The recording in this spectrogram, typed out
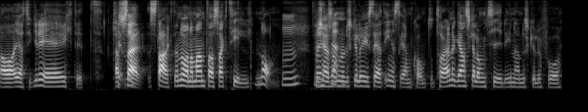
ja, jag tycker det är riktigt alltså, så här, starkt ändå när man inte har sagt till någon. Mm, För det känns som om du skulle registrera ett Instagramkonto, tar det ändå ganska lång tid innan du skulle få,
